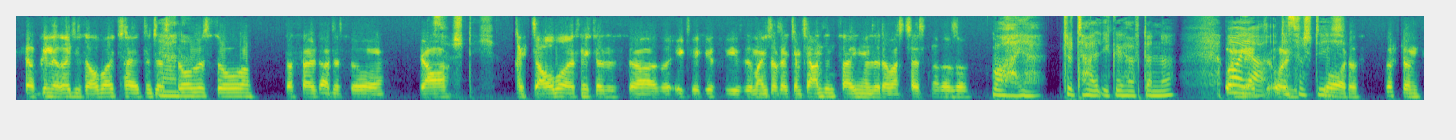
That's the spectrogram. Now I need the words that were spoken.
Ich glaube generell die Sauberkeit und der Ja? Service so, dass halt alles so, ja, Richtig. Recht sauber ist. Nicht, dass es ja so eklig ist, wie sie manchmal vielleicht im Fernsehen zeigen, wenn sie da was testen oder so. Boah, ja, total ekelhaft dann, ne? Oh Und ja, das verstehe ich. Ja, das, das stimmt.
